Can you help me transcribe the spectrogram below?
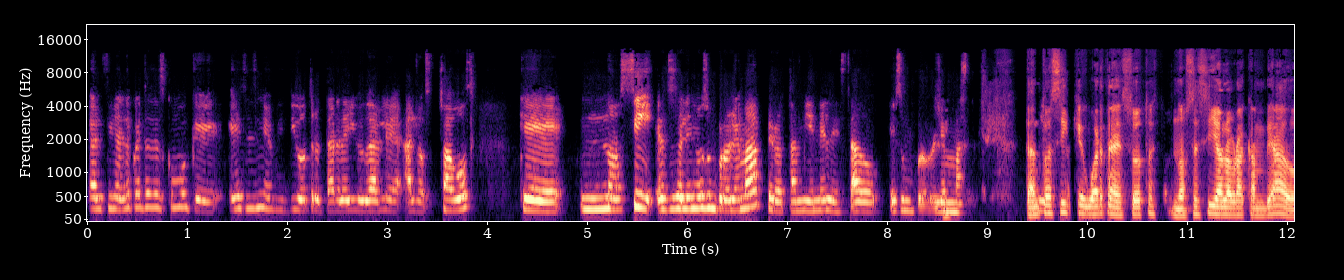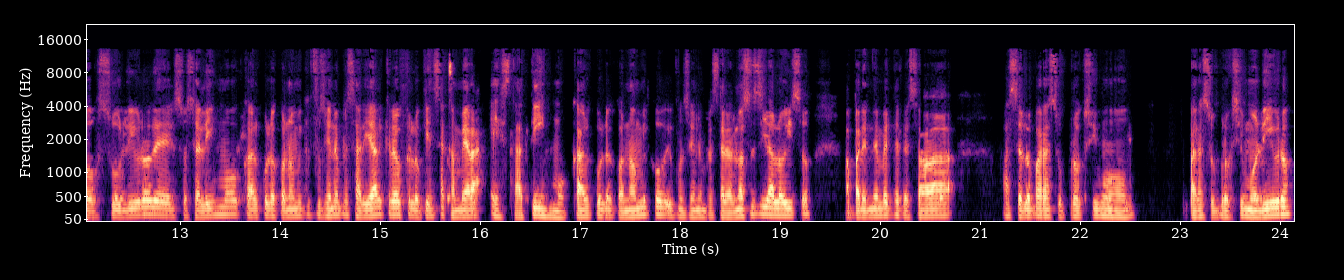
al, final de cuentas es como que ese es mi objetivo, tratar de ayudarle a los chavos que no, sí, el socialismo es un problema, pero también el Estado es un problema. Tanto así que Huerta de Soto, no sé si ya lo habrá cambiado, su libro de socialismo, cálculo económico y función empresarial, creo que lo piensa cambiar a estatismo, cálculo económico y función empresarial. No sé si ya lo hizo, aparentemente empezaba a hacerlo para su próximo para su próximo libro.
